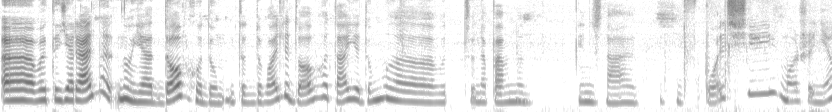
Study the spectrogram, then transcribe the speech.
е, от я реально, ну я довго думала, доволі довго, та я думала, от напевно, я не знаю, в Польщі, може, ні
